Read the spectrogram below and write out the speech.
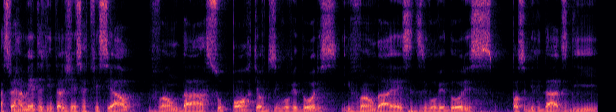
as ferramentas de inteligência artificial vão dar suporte aos desenvolvedores e vão dar a esses desenvolvedores possibilidades de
